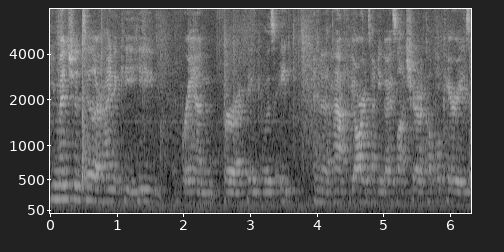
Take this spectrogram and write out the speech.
You mentioned Taylor Heinicke. He ran for, I think it was eight and a half yards on you guys last year on a couple carries.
